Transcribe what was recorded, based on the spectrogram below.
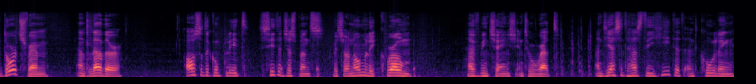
door trim and leather. Also the complete seat adjustments, which are normally chrome, have been changed into red. And yes, it has the heated and cooling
